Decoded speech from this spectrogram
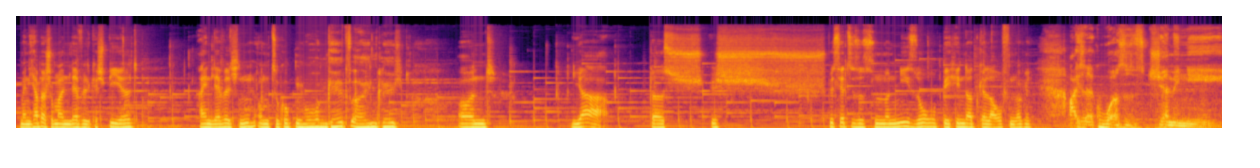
Ich meine, ich habe ja schon mal ein Level gespielt ein Levelchen, um zu gucken, worum geht's eigentlich. Und ja, das ist bis jetzt ist es noch nie so behindert gelaufen, wirklich. Isaac vs. Gemini.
